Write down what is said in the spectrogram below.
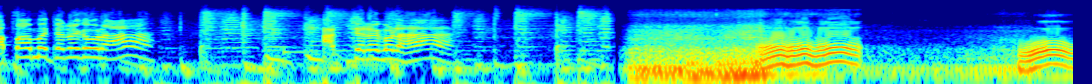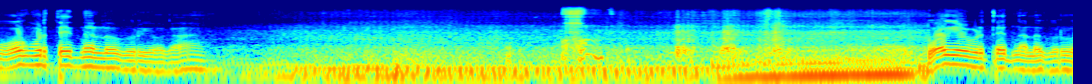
ಅಪ್ಪ ಅಮ್ಮ ಚೆನ್ನಾಗವ್ರ? ಅದ್ ಚೆನ್ನಾಗೋಳ ಹ್ಞೂ ಹ್ಞೂ ಹ್ಞೂ ಓ ಹೋಗ್ಬಿಡ್ತಾ ಇದ್ನಲ್ಲ ಗುರು ಇವಾಗ. ಹೋಗೇ ಬಿಡ್ತಾ ಇದ್ನಲ್ಲ ಗುರು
